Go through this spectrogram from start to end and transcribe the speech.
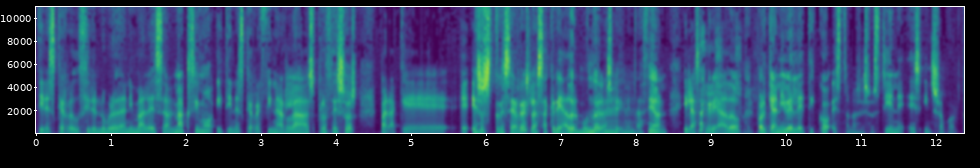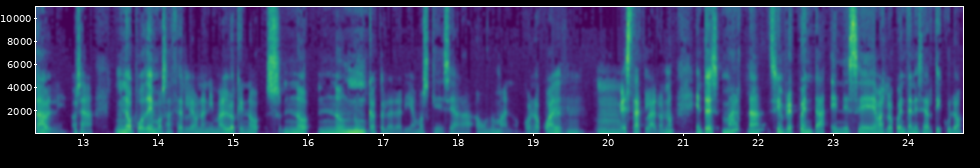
tienes que reducir el número de animales al máximo y tienes que refinar los procesos para que eh, esos tres R's las ha creado el mundo de la experimentación y las ha creado porque a nivel ético esto no se sostiene, es insoportable. O sea, no podemos hacerle a un animal lo que no, no, no nunca toleraríamos que se haga a un humano, con lo cual mm, está claro, ¿no? Entonces, Marta siempre cuenta en ese, además lo cuenta en ese artículo,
